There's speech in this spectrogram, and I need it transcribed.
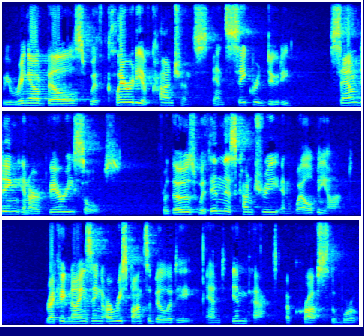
We ring out bells with clarity of conscience and sacred duty, sounding in our very souls for those within this country and well beyond, recognizing our responsibility and impact across the world.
